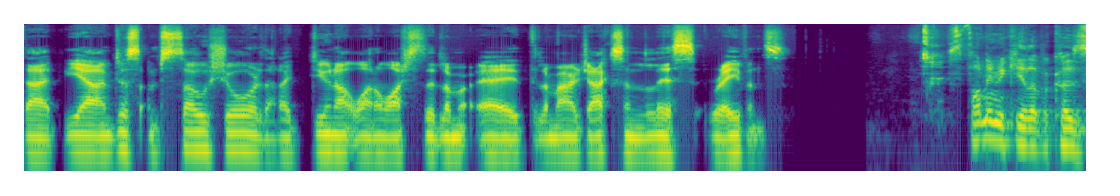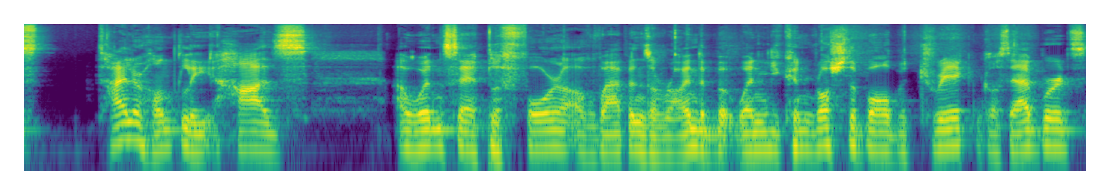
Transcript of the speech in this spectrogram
that yeah, I'm just I'm so sure that I do not want to watch the Lamar, uh, the Lamar Jackson list Ravens. It's funny, Michaela, because Tyler Huntley has I wouldn't say a plethora of weapons around it, but when you can rush the ball with Drake and Gus Edwards,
